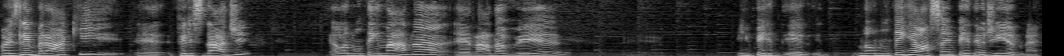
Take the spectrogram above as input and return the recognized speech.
mas lembrar que é, felicidade ela não tem nada, é, nada a ver é, em perder, não, não tem relação em perder o dinheiro, né?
